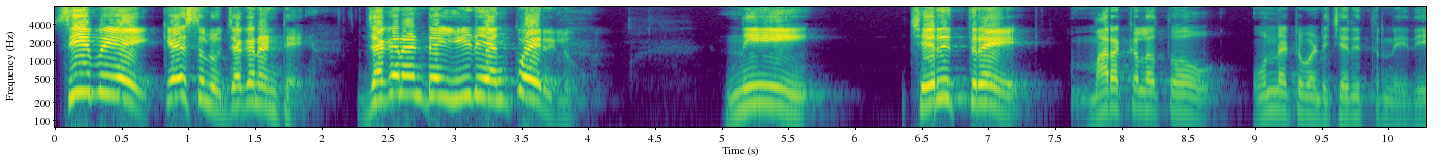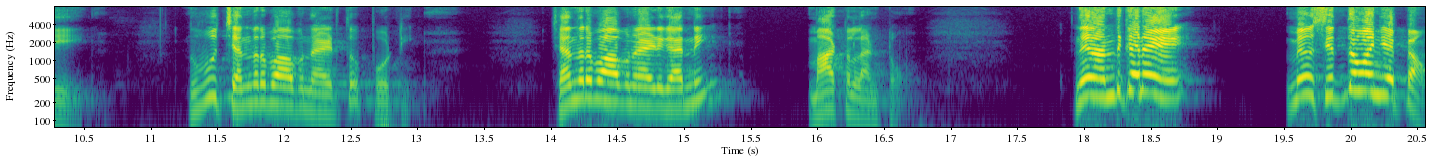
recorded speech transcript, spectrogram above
సిబిఐ కేసులు జగన్ అంటే. జగన్ అంటే ఈడీ ఎంక్వైరీలు. నీ చరిత్రే మరకలతో ఉన్నటువంటి చరిత్రని ఇది నువ్వు చంద్రబాబు నాయుడుతో పోటీ. చంద్రబాబు నాయుడు గారిని మాటలు అంటాం నేను అందుకనే మేము సిద్ధం అని చెప్పాం.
